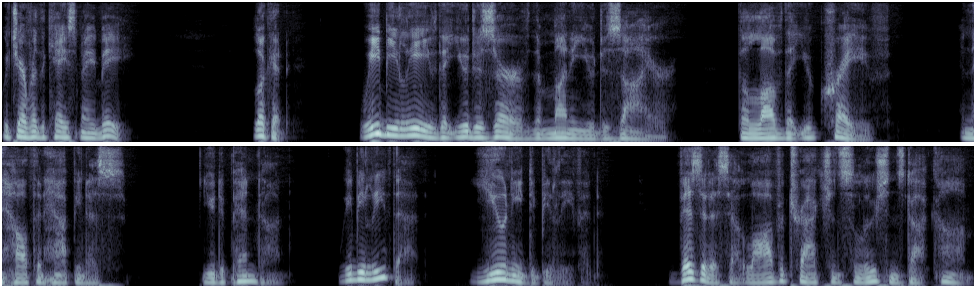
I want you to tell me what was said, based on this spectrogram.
whichever the case may be. Look at, we believe that you deserve the money you desire, the love that you crave, and the health and happiness you depend on. We believe that. You need to believe it. Visit us at lawofattractionsolutions.com.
